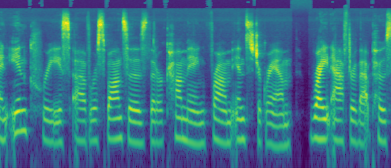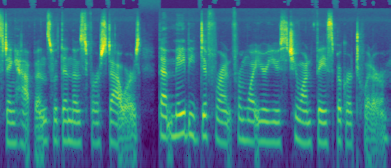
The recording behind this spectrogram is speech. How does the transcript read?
an increase of responses that are coming from Instagram right after that posting happens within those first hours that may be different from what you're used to on Facebook or Twitter.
